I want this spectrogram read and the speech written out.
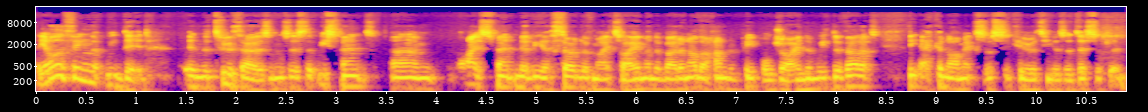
The other thing that we did in the 2000s is that we spent um, I spent maybe a third of my time, and about another 100 people joined, and we developed the economics of security as a discipline.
